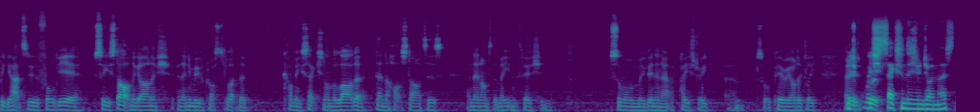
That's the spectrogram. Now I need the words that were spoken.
but you had to do the full year. So you start on the garnish, and then you move across to like the commis section on the larder, then the hot starters, and then onto the meat and fish. And someone will move in and out of pastry um, sort of periodically. And Which, it was- which section did you enjoy most?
